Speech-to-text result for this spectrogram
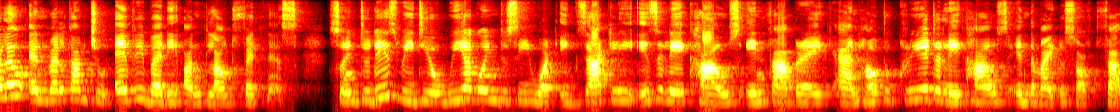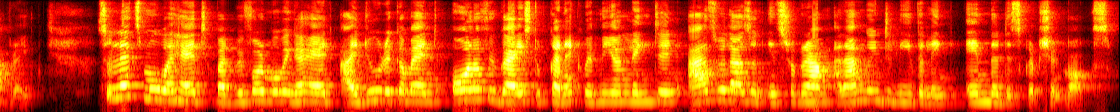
Hello and welcome to everybody on Cloud Fitness. So in today's video, we are going to see what exactly is a lake house in Fabric and how to create a lake house in the Microsoft Fabric. So let's move ahead. But before moving ahead, I do recommend all of you guys to connect with me on LinkedIn as well as on Instagram. And I'm going to leave the link in the description box.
